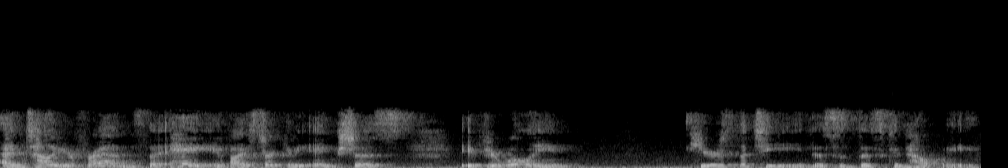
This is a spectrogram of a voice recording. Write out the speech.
and tell your friends that hey, if I start getting anxious, if you're willing, here's the tea. This is this can help me.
